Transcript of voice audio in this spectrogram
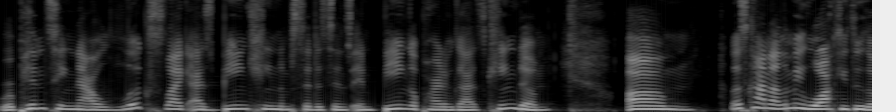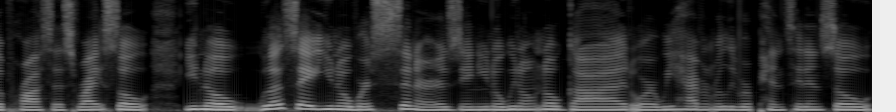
repenting now looks like as being kingdom citizens and being a part of God's kingdom? Um, let's kind of let me walk you through the process, right? So, you know, let's say, you know, we're sinners and, you know, we don't know God or we haven't really repented. And so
